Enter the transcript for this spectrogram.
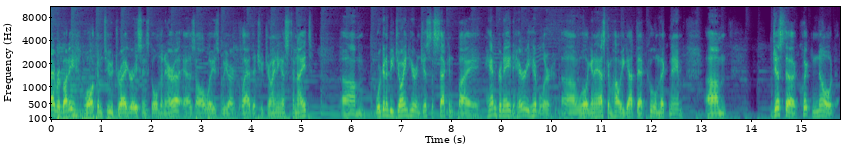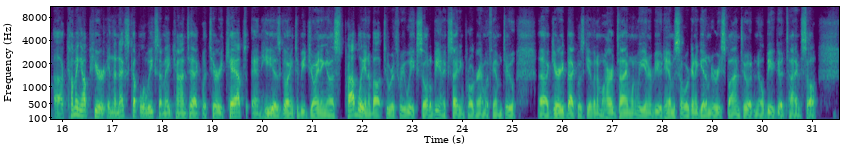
Hi, everybody. Welcome to Drag Racing's Golden Era. As always, we are glad that you're joining us tonight. Um, we're going to be joined here in just a second by Hand Grenade Harry Hibler. Uh, we're going to ask him how he got that cool nickname. Um, just a quick note uh, coming up here in the next couple of weeks, I made contact with Terry Capp, and he is going to be joining us probably in about two or three weeks. So it'll be an exciting program with him, too. Uh, Gary Beck was giving him a hard time when we interviewed him. So we're going to get him to respond to it, and it'll be a good time. So,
